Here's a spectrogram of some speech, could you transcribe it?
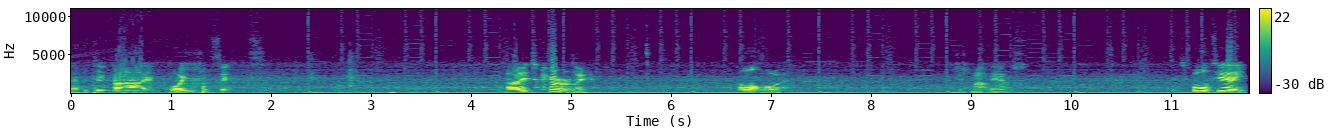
75.6 and it's currently a lot lower just mark the house. It's 48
